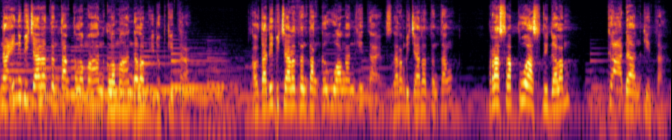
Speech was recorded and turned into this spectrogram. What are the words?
Nah ini bicara tentang kelemahan-kelemahan dalam hidup kita. Kalau tadi bicara tentang keuangan kita, sekarang bicara tentang rasa puas di dalam keadaan kita.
